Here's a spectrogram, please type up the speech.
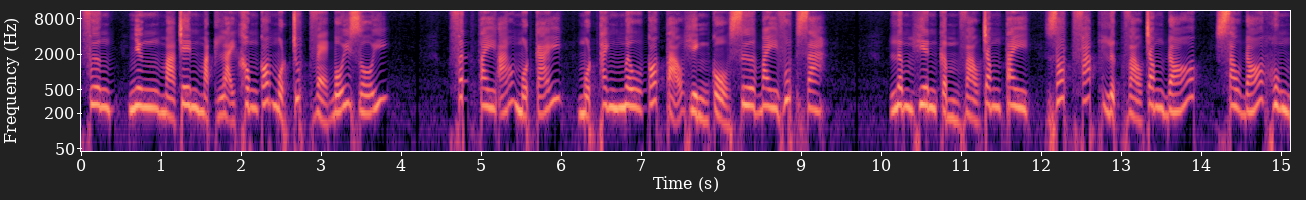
Phương, nhưng mà trên mặt lại không có một chút vẻ bối rối. Phất tay áo một cái, một thanh mâu có tạo hình cổ xưa bay vút ra. Lâm Hiên cầm vào trong tay, rót pháp lực vào trong đó, sau đó hung.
